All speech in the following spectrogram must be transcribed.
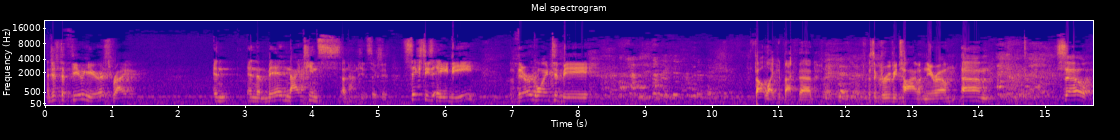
and just a few years, right? In in the mid 19, uh, 1960s, 60s AD, they're going to be felt like it back then. It's a groovy time with Nero. Um, so,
